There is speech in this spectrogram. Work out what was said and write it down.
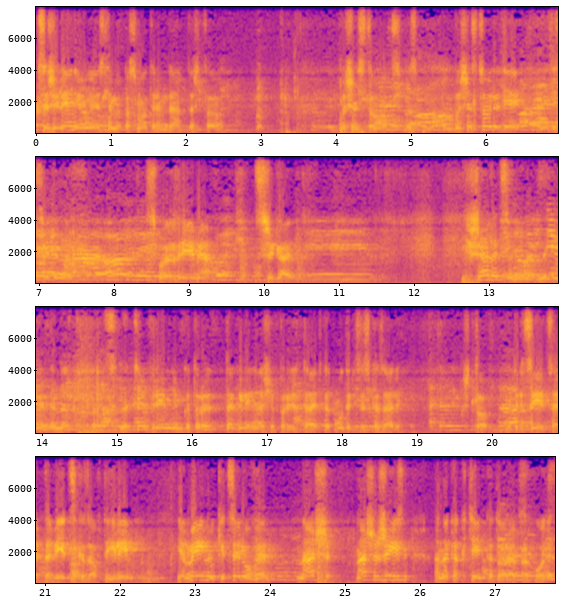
К сожалению, если мы посмотрим, да, то что большинство, большинство людей, они действительно свое время сжигают. И жалятся не над, не над, над, тем временем, которое так или иначе пролетает. Как мудрецы сказали, что мудрецы, царь Давид сказал в Таилим, «Ямейну кицель увер». Наша, наша жизнь, она как тень, которая проходит.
